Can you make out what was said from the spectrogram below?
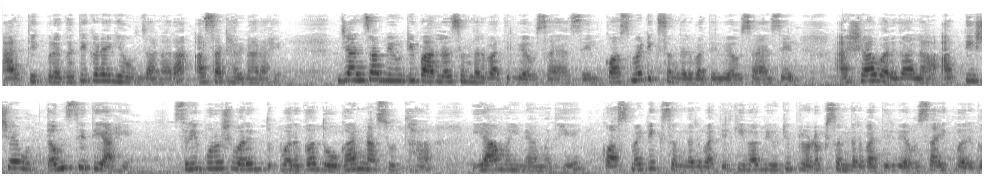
आर्थिक प्रगतीकडे घेऊन जाणारा असा ठरणार आहे. ज्यांचा ब्युटी पार्लर संदर्भातील व्यवसाय असेल कॉस्मेटिक संदर्भातील व्यवसाय असेल अशा वर्गाला अतिशय उत्तम स्थिती आहे. स्त्री पुरुष वर्ग वर्ग दोघांना सुद्धा या महिन्यामध्ये कॉस्मेटिक संदर्भातील किंवा ब्युटी प्रोडक्ट संदर्भातील व्यावसायिक वर्ग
